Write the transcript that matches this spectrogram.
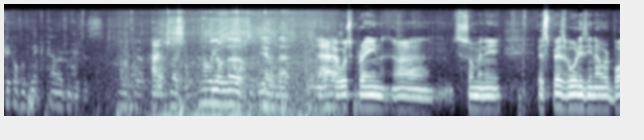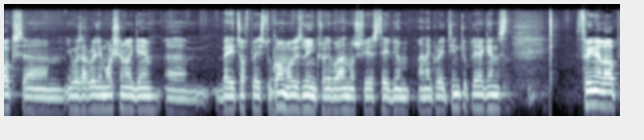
kick off with Nick Callow from Haters. Hi. How were your nerves at the end there? Uh, I was praying. Uh, so many space bodies in our box. Um, it was a really emotional game. Um, very tough place to come. Obviously, incredible atmosphere, stadium, and a great team to play against. 3 0 up,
